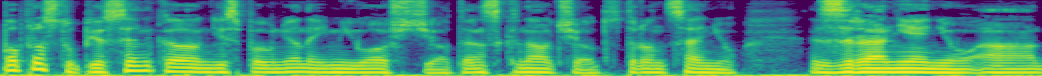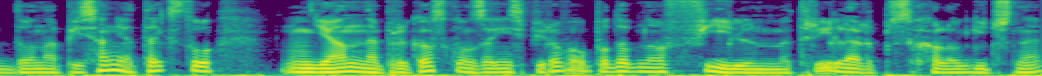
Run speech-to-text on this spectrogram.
po prostu piosenka o niespełnionej miłości, o tęsknocie, odtrąceniu, zranieniu, a do napisania tekstu Joannę Prykowską zainspirował podobno film, thriller psychologiczny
